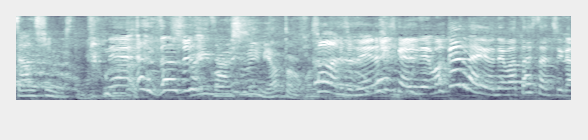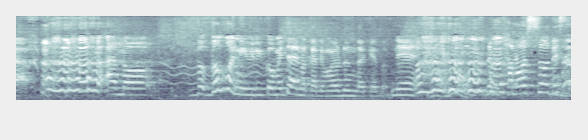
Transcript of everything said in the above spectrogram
斬新でしたね。ね斬新。スペイン語にする意味あったのかそうねなんですよね。確かにね分かんないよね私たちが。あのどどこに売り込みたいのかにもよるんだけど。ね。でも楽しそうですね。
